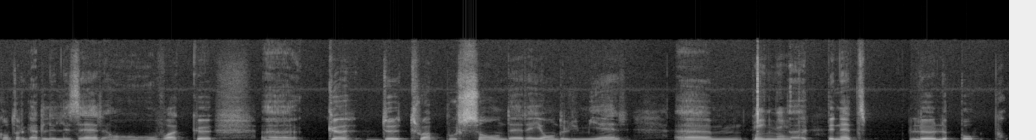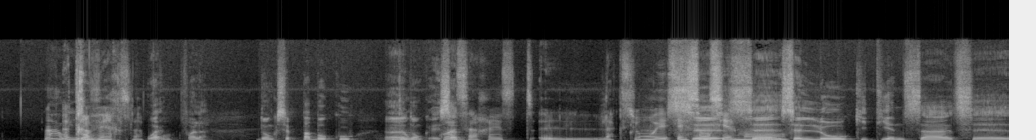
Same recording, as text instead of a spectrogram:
Quand on regarde le laser, on, on voit que euh, que 2-3% des rayons de lumière euh, Pénètre, euh, pénètrent le, le pot. Ah oui, traverse la peau. Ouais, voilà. Donc c'est pas beaucoup. Euh, donc, donc, et quoi, ça- ça, reste. euh, L'action est essentiellement. c'est- l'eau qui tient ça, c'est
